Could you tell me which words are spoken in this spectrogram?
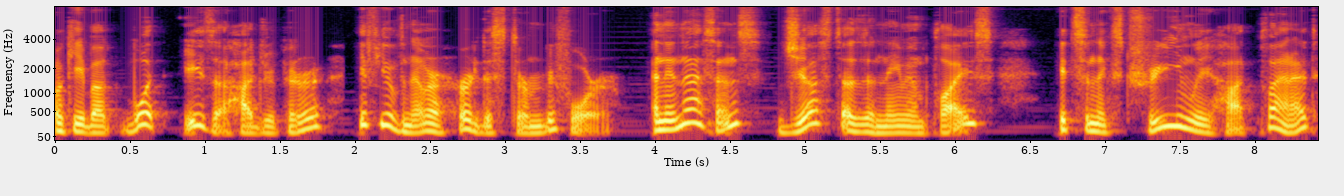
okay, but what is a hot Jupiter if you've never heard this term before? And in essence, just as the name implies, it's an extremely hot planet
